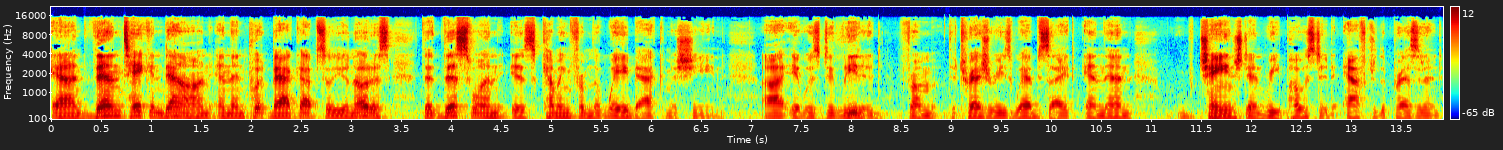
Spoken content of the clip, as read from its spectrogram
and then taken down and then put back up. So you'll notice that this one is coming from the Wayback Machine uh, it was deleted from the Treasury's website and then changed and reposted after the president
